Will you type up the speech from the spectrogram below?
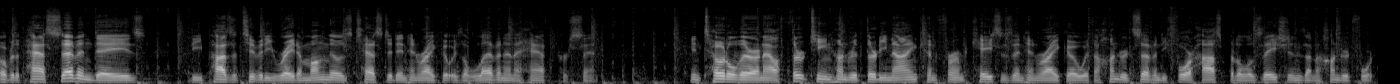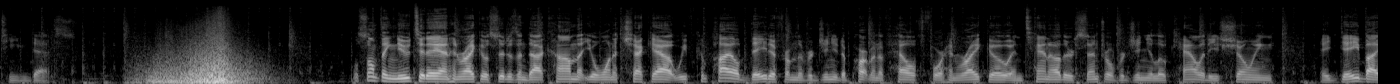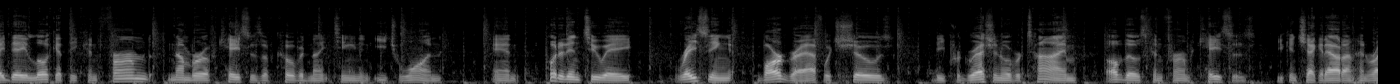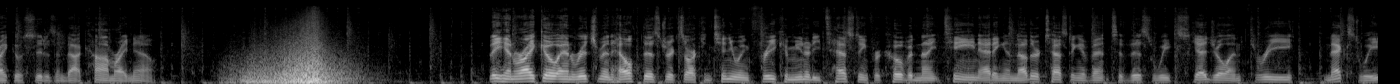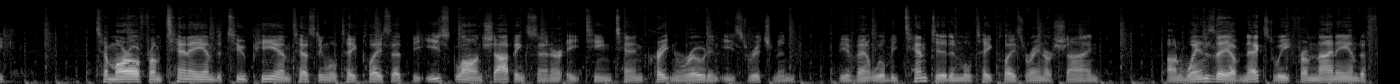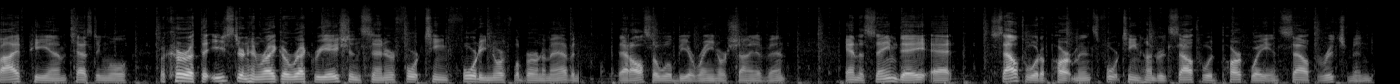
Over the past seven days, the positivity rate among those tested in Henrico is 11.5%. In total, there are now 1,339 confirmed cases in Henrico with 174 hospitalizations and 114 deaths. Well, something new today on HenricoCitizen.com that you'll want to check out. We've compiled data from the Virginia Department of Health for Henrico and 10 other central Virginia localities showing a day-by-day look at the confirmed number of cases of COVID-19 in each one and put it into a racing bar graph which shows the progression over time of those confirmed cases. You can check it out on HenricoCitizen.com right now. The Henrico and Richmond health districts are continuing free community testing for COVID-19, adding another testing event to this week's schedule and three next week. Tomorrow from 10 a.m. to 2 p.m., testing will take place at the East Lawn Shopping Center, 1810 Creighton Road in East Richmond. The event will be tented and will take place rain or shine. On Wednesday of next week from 9 a.m. to 5 p.m., testing will occur at the Eastern Henrico Recreation Center, 1440 North Laburnum Avenue. That also will be a rain or shine event. And the same day at Southwood Apartments, 1400 Southwood Parkway in South Richmond.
